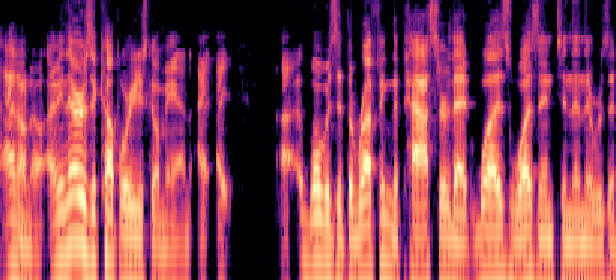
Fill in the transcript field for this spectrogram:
I don't know. I mean, there was a couple where you just go, man, I, I what was it? The roughing the passer that was wasn't, and then there was a,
